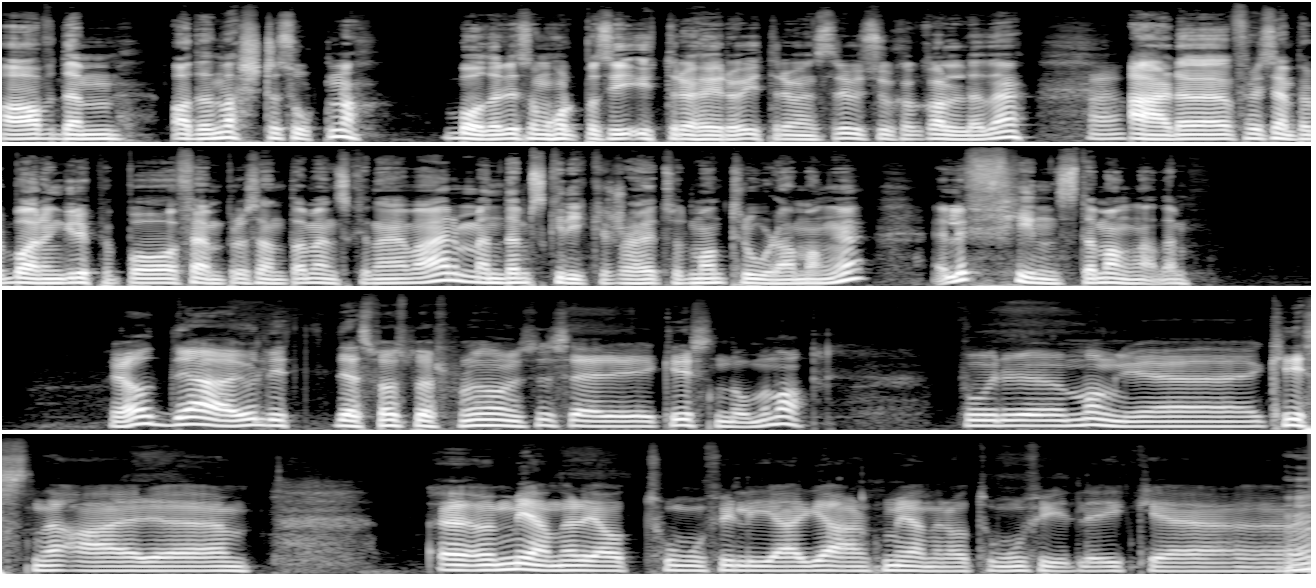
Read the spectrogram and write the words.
av dem av den verste sorten, da? Både liksom holdt på å si ytre høyre og ytre venstre, hvis du kan kalle det det. Ja. Er det f.eks. bare en gruppe på 5% av menneskene hver, men de skriker så høyt at man tror det er mange? Eller fins det mange av dem? Ja, det er jo litt det som er spørsmålet hvis du ser i kristendommen, da. Hvor eh, mange kristne er eh, eh, Mener det at homofili er gærent, mener at homofile ikke Ja.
